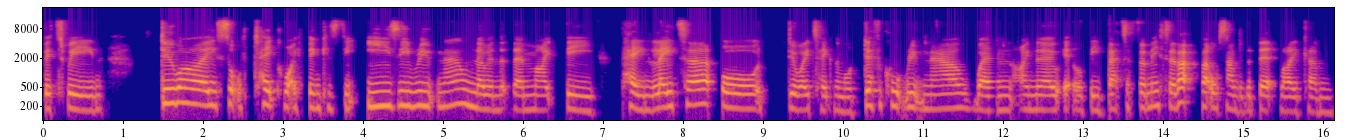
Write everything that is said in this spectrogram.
between do I sort of take what I think is the easy route now, knowing that there might be pain later, or do I take the more difficult route now when I know it'll be better for me? So that that all sounded a bit like um,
